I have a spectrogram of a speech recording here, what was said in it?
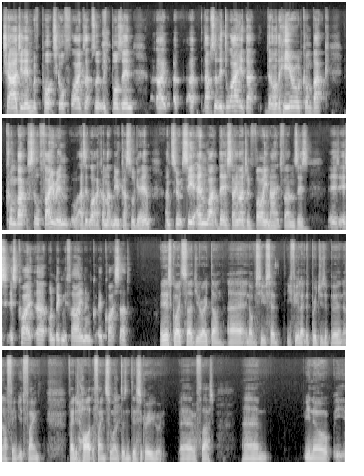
charging in with Portugal flags, absolutely buzzing. I, absolutely delighted that you know the hero would come back, come back still firing as it like on that Newcastle game. And to see it end like this, I imagine for United fans is is is quite uh, undignifying and quite sad. It is quite sad. You're right, Dan. Uh, and obviously, you said you feel like the bridges are burnt, and I think you'd find find it hard to find someone that doesn't disagree with, uh, with that. Um, you know, he,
